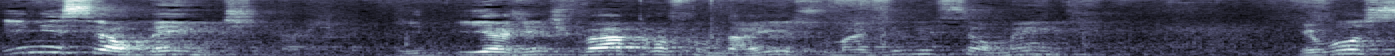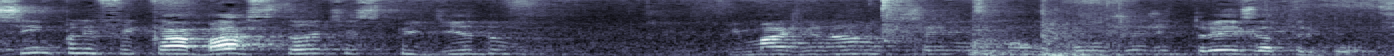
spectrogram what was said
inicialmente, e, e a gente vai aprofundar isso, mas inicialmente eu vou simplificar bastante esse pedido, imaginando que tem um conjunto de três atributos.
